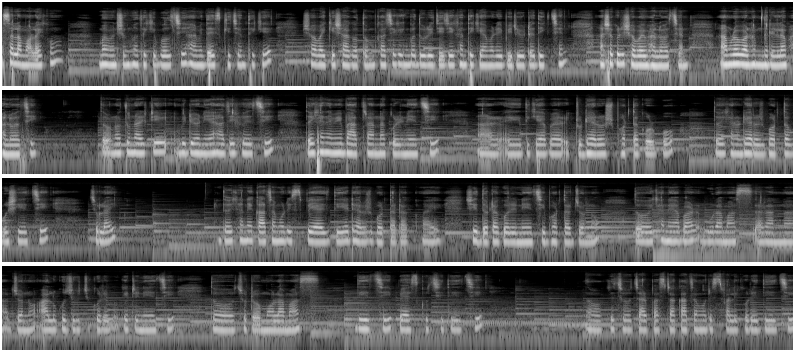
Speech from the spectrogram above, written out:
আসসালামু আলাইকুম। ময়মনসিংহ থেকে বলছি হামিদাইস কিচেন থেকে সবাইকে স্বাগতম। কাছে কিংবা দূরে যে যেখান থেকে আমার এই ভিডিওটা দেখছেন, আশা করি সবাই ভালো আছেন। আমরাও আলহামদুলিল্লাহ ভালো আছি। তো নতুন আরেকটি ভিডিও নিয়ে হাজির হয়েছি। তো এখানে আমি ভাত রান্না করে নিয়েছি। আর এইদিকে আবার একটু ঢেঁড়স ভর্তা করব। তো এখানে ঢেঁড়স ভর্তা বসিয়েছি চুলায়। তো এখানে কাঁচামরিচ, পেঁয়াজ দিয়ে ঢেঁড়স ভর্তাটা সিদ্ধটা করে নিয়েছি ভর্তার জন্য। তো এখানে আবার গুঁড়া মাছ রান্নার জন্য আলু কুচি কুচি করে কেটে নিয়েছি। তো ছোট মলা মাছ দিয়েছি, পেঁয়াজ কুচি দিয়েছি। তো কিছু চার পাঁচটা কাঁচামরিচ ফালি করে দিয়েছি।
